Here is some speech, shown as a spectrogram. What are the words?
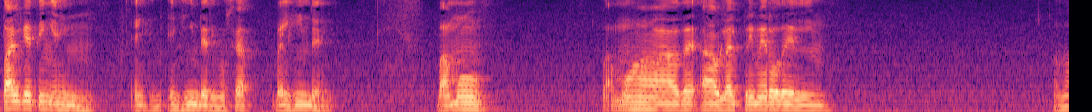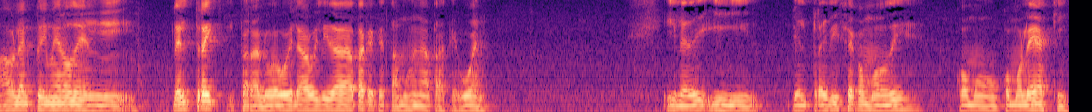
targeting en, en, hindering, o sea, el hindering. Vamos, vamos a, hablar primero del, vamos a hablar primero del, del trade y para luego ir la habilidad de ataque que estamos en ataque. Bueno, y, le, y el trade dice como dije, como, como lee aquí,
